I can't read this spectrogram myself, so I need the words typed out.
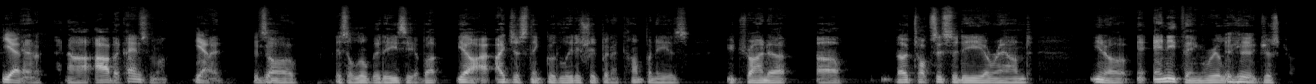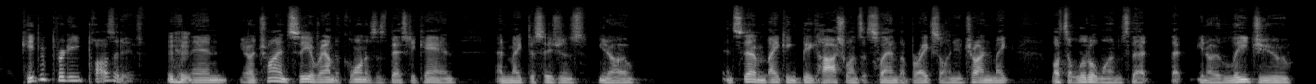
Yeah. and, and are, are the And- customer. yeah. right? Mhm. So it's a little bit easier. But yeah, I, I just think good leadership in a company is you're trying to uh, no toxicity around, you know, anything really. Mhm. You just try to keep it pretty positive. Mhm. and then you know try and see around the corners as best you can and make decisions. You know, instead of making big harsh ones that slam the brakes on you, try and make lots of little ones that that you know lead you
